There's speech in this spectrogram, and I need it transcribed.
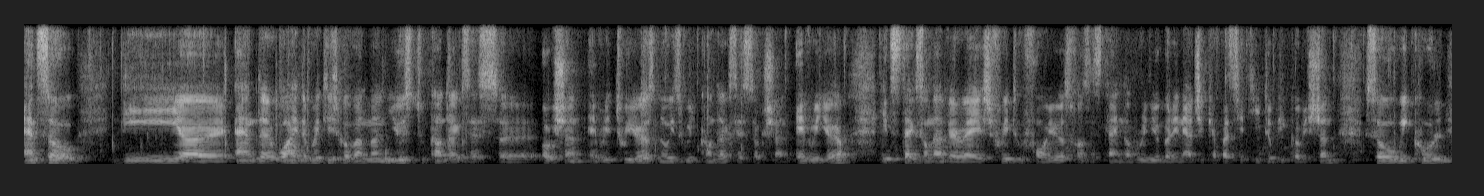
And so the uh, and uh, why the British government used to conduct this uh, auction every two years, now it will conduct this auction every year. It takes on average three to four years for this kind of renewable energy capacity to be commissioned. So we could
